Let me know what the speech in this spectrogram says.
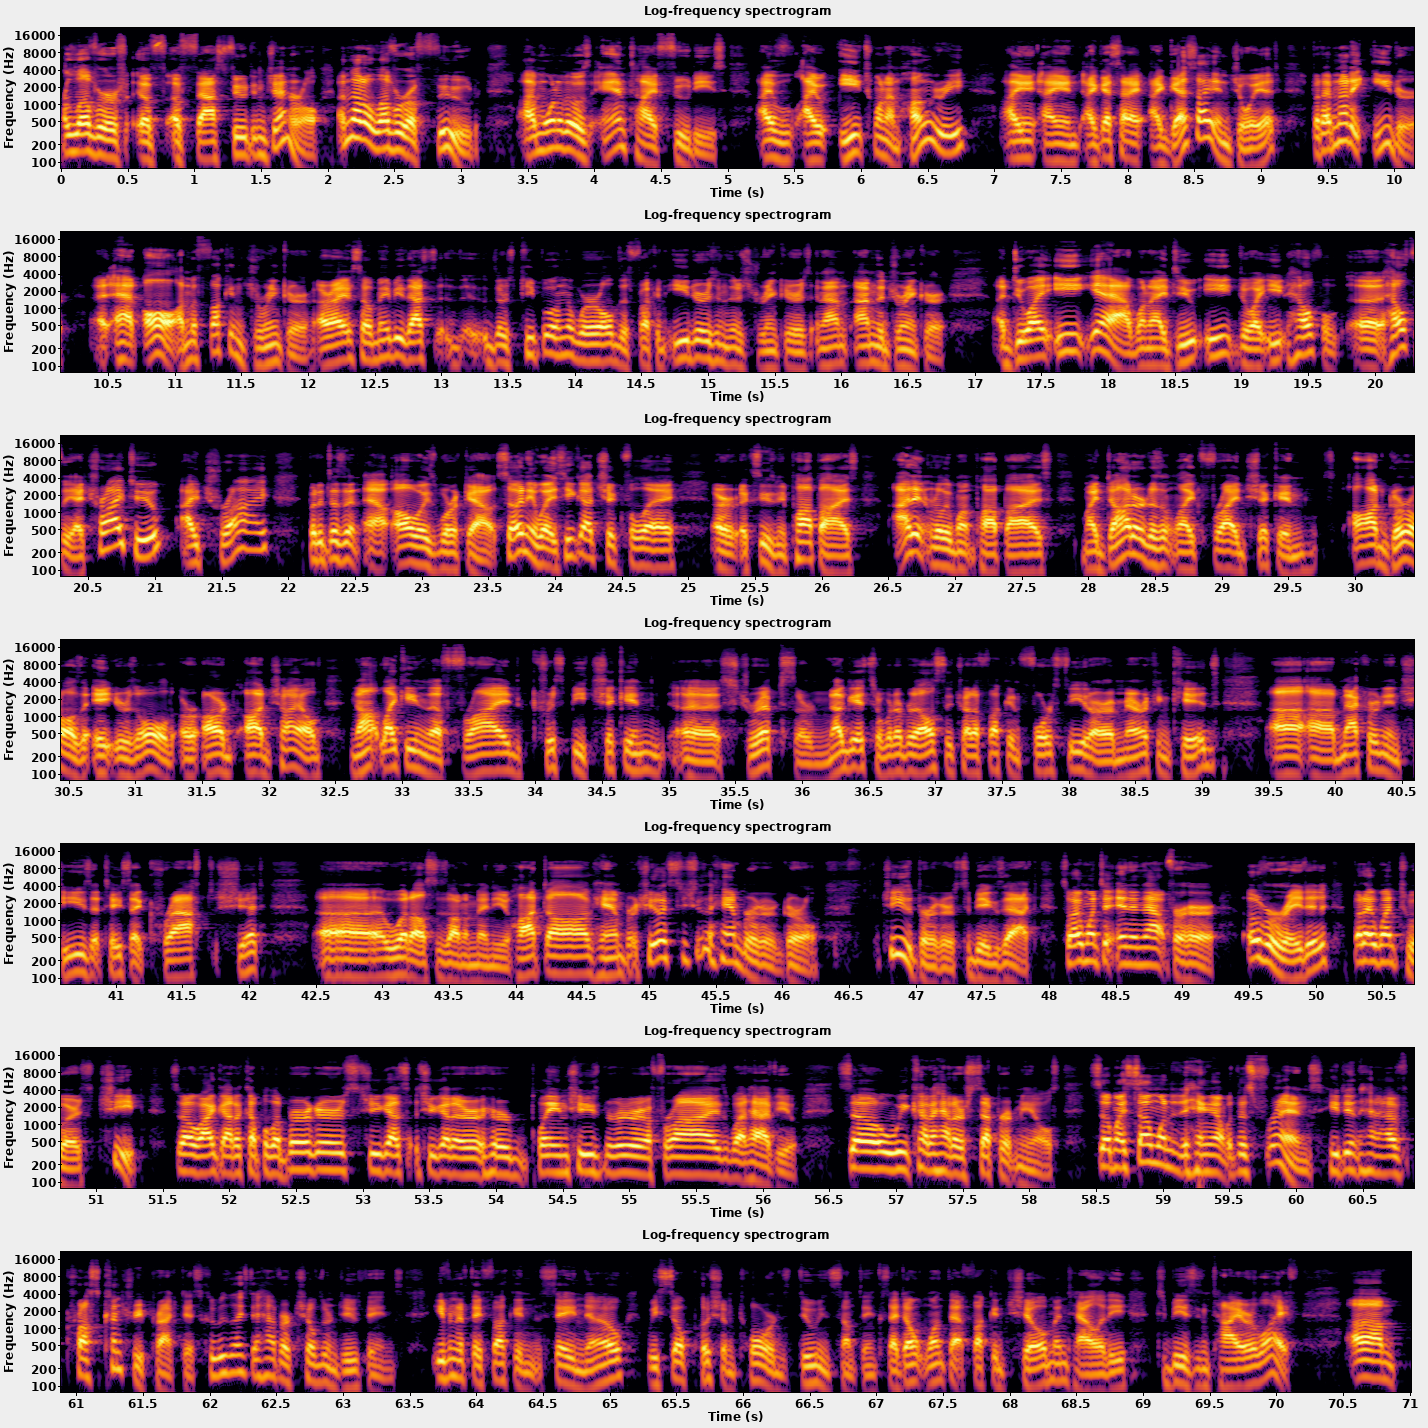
a lover of, of, of, fast food in general. I'm not a lover of food. I'm one of those anti-foodies. I, I eat when I'm hungry. I, I, I guess I, I guess I enjoy it, but I'm not an eater at, all. I'm a fucking drinker. All right. So maybe that's there's people in the world, there's fucking eaters and there's drinkers, and I'm I'm the drinker. Uh, do I eat? Yeah. When I do eat, do I eat health, uh, healthy? I try to. I try, but it doesn't uh, always work out. So, anyways, he got Chick Fil A or excuse me Popeyes. I didn't really want Popeyes. My daughter doesn't like fried chicken. Odd girl is eight years old or odd, odd child, not liking the fried crispy chicken uh, strips or nuggets or whatever else they try to fucking force feed our American kids. Uh, uh, macaroni and cheese that tastes like Kraft shit. Uh, what else is on a menu? Hot dog, hamburger. She likes. She's a hamburger girl cheeseburgers to be exact. So I went to In-N-Out for her. Overrated, but I went to her. It's cheap. So I got a couple of burgers. She got she got her, her plain cheeseburger, a fries, what have you. So we kind of had our separate meals. So my son wanted to hang out with his friends. He didn't have cross country practice because we like to have our children do things. Even if they fucking say no, we still push them towards doing something because I don't want that fucking chill mentality to be his entire life. Um,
